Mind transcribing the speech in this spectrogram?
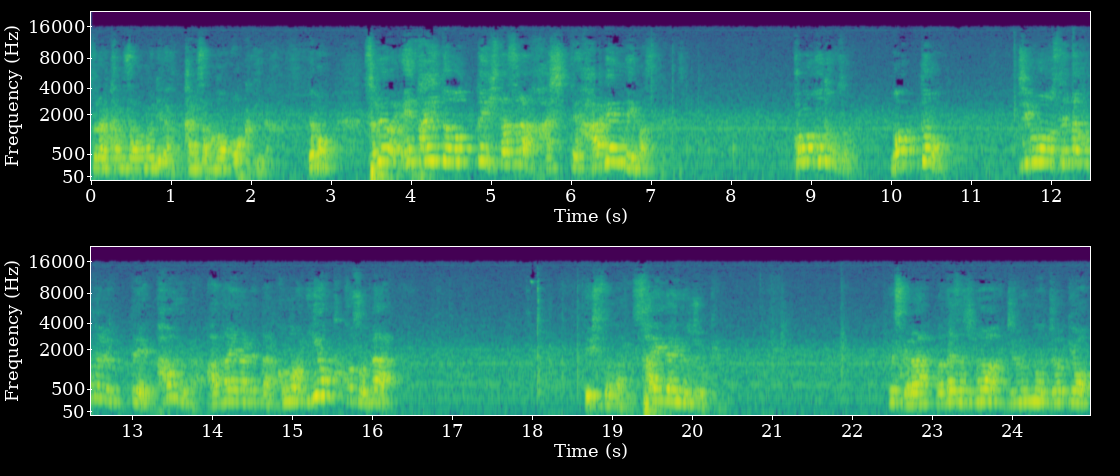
それは神様の義だから神様の奥義だから。でもそれを得たいと思ってひたすら走って励んでいます。このことこそ最も自分を捨てたことによってパウルが与えられたこの意欲こそが弟子となる最大の条件。ですから私たちの自分の状況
